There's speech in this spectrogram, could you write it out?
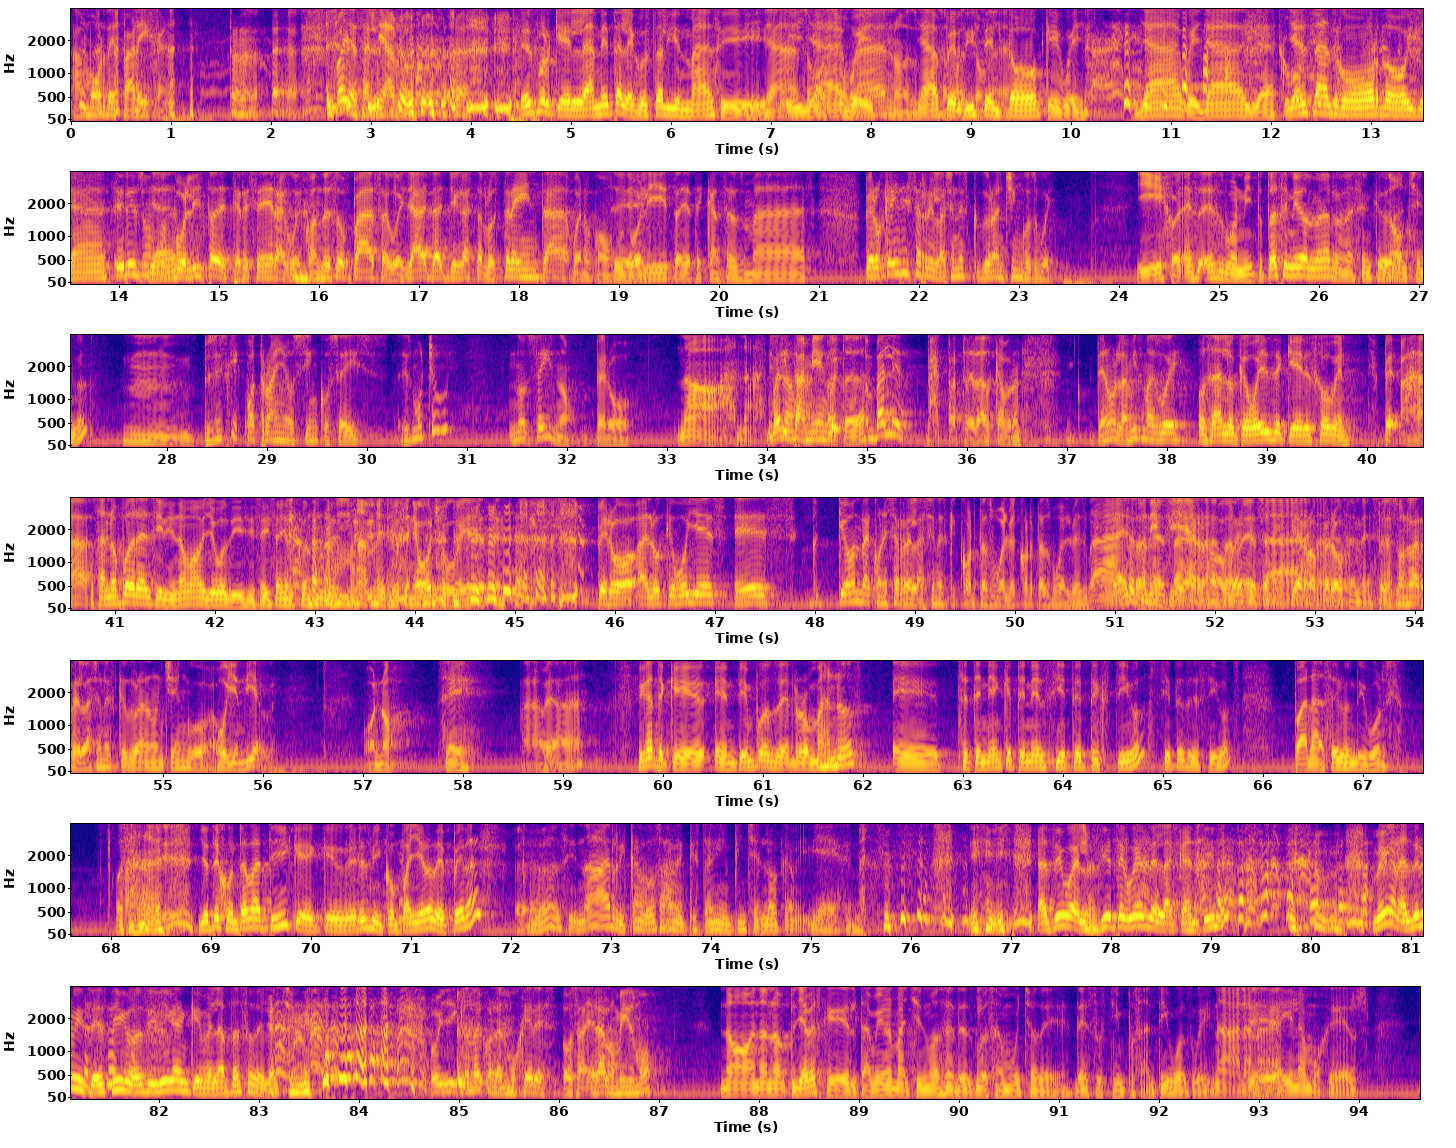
Amor de pareja. Vayas al diablo. Es porque la neta le gustó a alguien más y, Y ya, somos güey. humanos, güey, Ya somos perdiste el toque, güey. Ya, güey, ya, ya. ¿Cómo Ya estás gordo, ya. Eres un ya. futbolista de tercera, güey. Cuando eso pasa, güey. Ya, ya llega hasta los 30. Bueno, como Sí. futbolista, ya te cansas más. Pero ¿qué hay de esas relaciones que duran chingos, güey? Hijo, es, es bonito. ¿Tú has tenido alguna relación que dura No. un chingo? Mm, pues es que cuatro años, cinco, seis. ¿Es mucho, güey? No, seis no, pero. No, no. Es que también, güey. Vale. Para tu edad, cabrón. Tenemos la misma, güey. O sea, lo que voy es de que eres joven. Pero, ajá. O sea, no podrás decir, no mames, llevo 16 años con no mames. yo tenía ocho, güey. ya tenía. Pero a lo que voy es, es. ¿Qué onda con esas relaciones que cortas, vuelve, cortas, vuelves, güey? Ah, eso, eso es un infierno, güey. Eso es un infierno, pero, pero son las relaciones que duran un chingo hoy en día, güey. ¿O no? Sí. Ah, ¿verdad? Fíjate que en tiempos de romanos eh, se tenían que tener siete testigos, siete testigos, para hacer un divorcio. O sea, Ah, ¿sí? yo te juntaba a ti, que, que eres mi compañero de pedas. ¿no? Así, no, Ricardo sabe que está bien pinche loca mi vieja. Y así, güey, los siete güeyes de la cantina. Vengan a ser mis testigos y digan que me la paso de la chingada. Oye, ¿y qué onda con las mujeres? O sea, ¿era lo mismo? No, no, no. Pues ya ves que el- también el machismo se desglosa mucho de, de estos tiempos antiguos, güey. No, no, Sí. no. Ahí la mujer.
